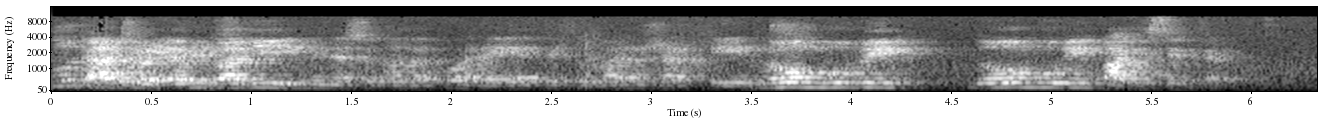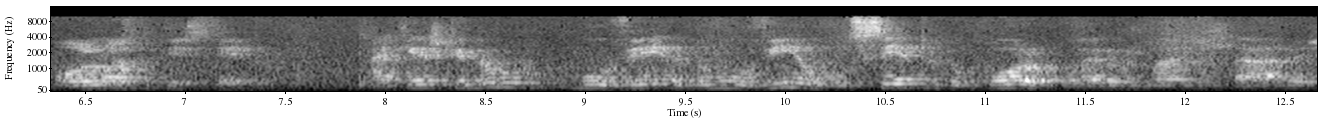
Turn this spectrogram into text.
good Na archer, everybody, time nacional da Coreia testou vários arqueiros. no moving, no moving body center, almost this stable. Aqueles que não moviam, não moviam o centro do corpo eram os mais estáveis.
